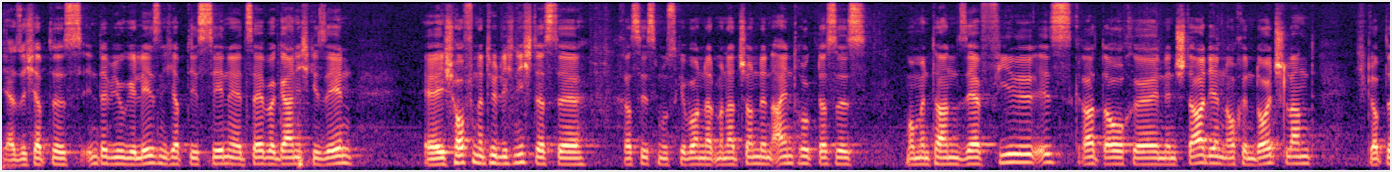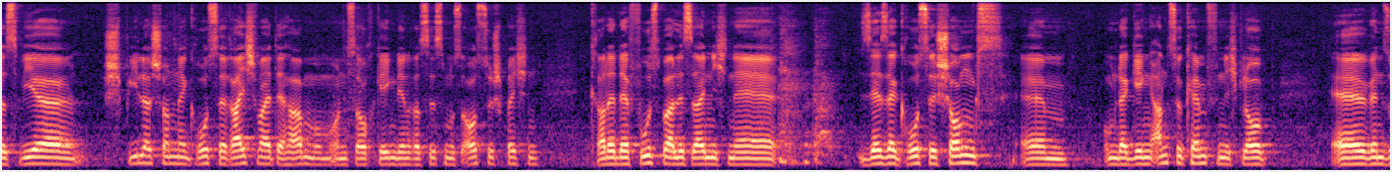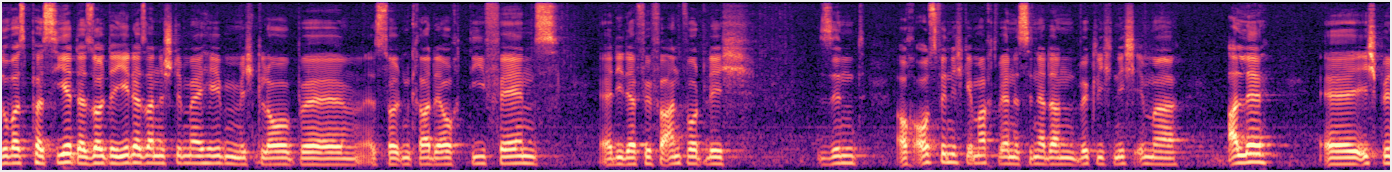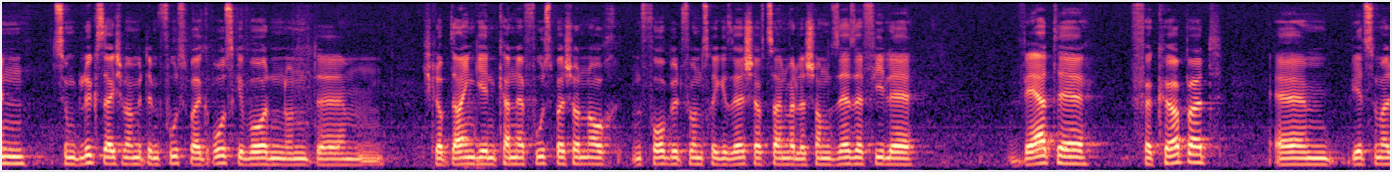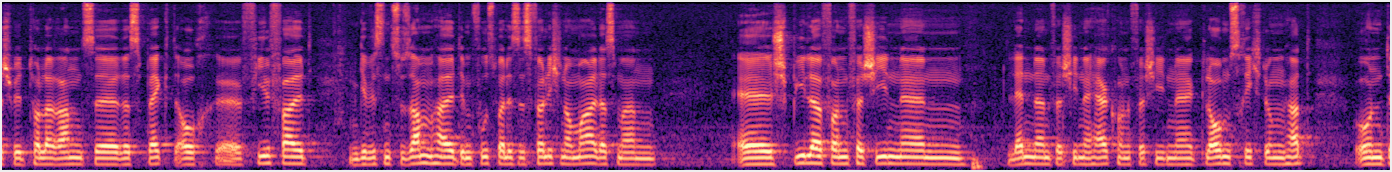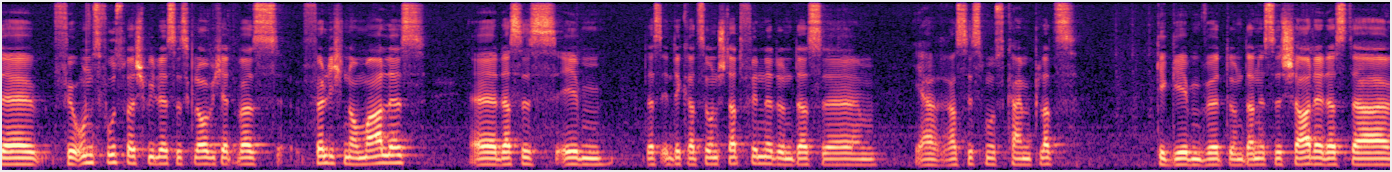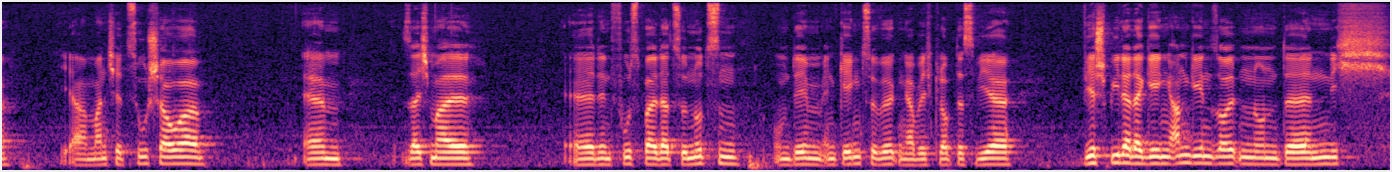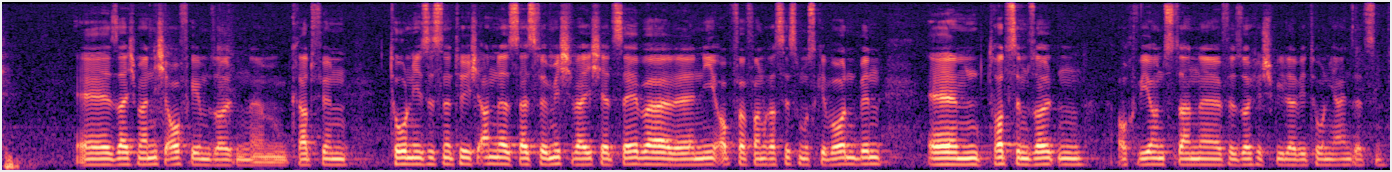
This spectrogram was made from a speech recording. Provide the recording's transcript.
Ja, also ich habe das Interview gelesen, ich habe die Szene jetzt selber gar nicht gesehen. Äh, ich hoffe natürlich nicht, dass der Rassismus gewonnen hat. Man hat schon den Eindruck, dass es momentan sehr viel ist, gerade auch äh, in den Stadien, auch in Deutschland. Ich glaube, dass wir Spieler schon eine große Reichweite haben, um uns auch gegen den Rassismus auszusprechen. Gerade der Fußball ist eigentlich eine sehr, sehr große Chance, ähm, um dagegen anzukämpfen. Ich glaube, äh, wenn sowas passiert, da sollte jeder seine Stimme erheben. Ich glaube, äh, es sollten gerade auch die Fans, äh, die dafür verantwortlich sind, auch ausfindig gemacht werden. Es sind ja dann wirklich nicht immer alle. Äh, ich bin zum Glück, sage ich mal, mit dem Fußball groß geworden und ähm, ich glaube, dahingehend kann der Fußball schon auch ein Vorbild für unsere Gesellschaft sein, weil er schon sehr, sehr viele Werte verkörpert, ähm, wie zum Beispiel Toleranz, äh, Respekt, auch äh, Vielfalt, einen gewissen Zusammenhalt. Im Fußball ist es völlig normal, dass man äh, Spieler von verschiedenen Ländern, verschiedener Herkunft, verschiedene Glaubensrichtungen hat. Und für uns Fußballspieler ist es, glaube ich, etwas völlig Normales, dass es eben, dass Integration stattfindet und dass ähm, ja, Rassismus keinen Platz gegeben wird. Und dann ist es schade, dass da ja, manche Zuschauer, ähm, sag ich mal, äh, den Fußball dazu nutzen, um dem entgegenzuwirken. Aber ich glaube, dass wir, wir Spieler dagegen angehen sollten und äh, nicht, äh, sag ich mal, nicht aufgeben sollten. Ähm, Gerade für einen Toni ist es natürlich anders als für mich, weil ich jetzt selber äh, nie Opfer von Rassismus geworden bin. Ähm, trotzdem sollten auch wir uns dann äh, für solche Spieler wie Toni einsetzen.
